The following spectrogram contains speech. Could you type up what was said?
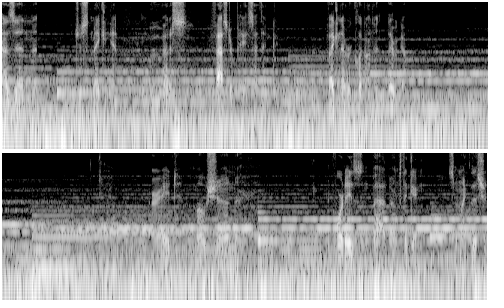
As in, just making it move at a faster pace, I think. If I can ever click on it, there we go. Alright, motion four days isn't bad, but I'm thinking something like this should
